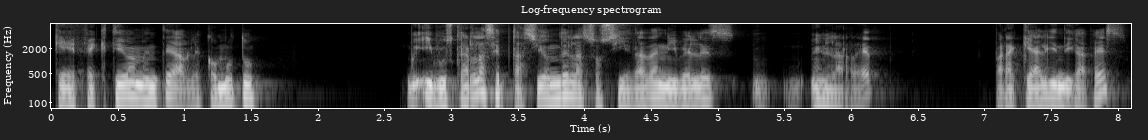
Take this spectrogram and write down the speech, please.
que efectivamente hable como tú. Y buscar la aceptación de la sociedad a niveles en la red para que alguien diga, ves,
